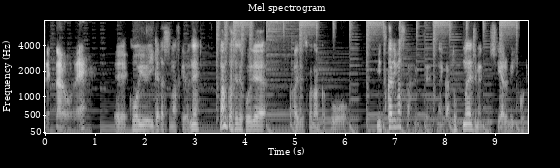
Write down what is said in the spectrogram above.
ね。なるほどね。えーこういう言い方しますけどね。なんか先生、これで、あれですか、なんかこう、見つかりますか？先生。何かトップマネジメントとしてやるべきこと。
